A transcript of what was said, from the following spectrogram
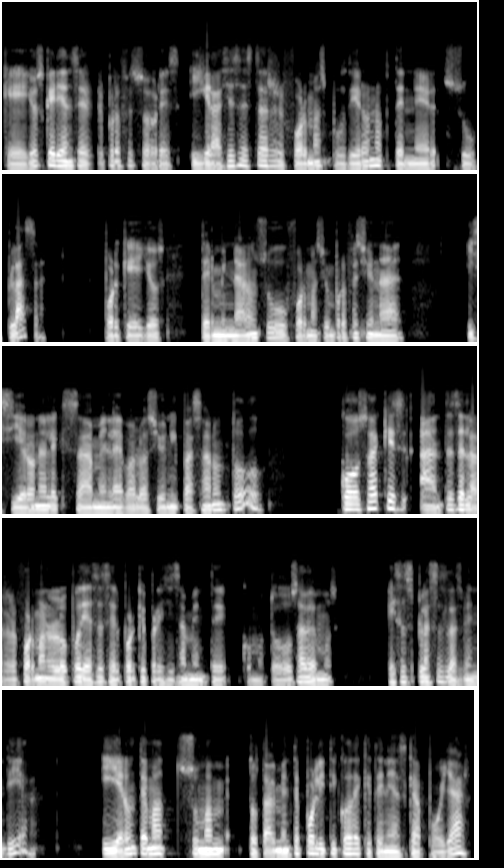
que ellos querían ser profesores y gracias a estas reformas pudieron obtener su plaza, porque ellos terminaron su formación profesional, hicieron el examen, la evaluación y pasaron todo. Cosa que antes de la reforma no lo podías hacer porque precisamente, como todos sabemos, esas plazas las vendían y era un tema sumamente, totalmente político de que tenías que apoyar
